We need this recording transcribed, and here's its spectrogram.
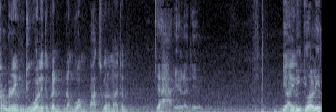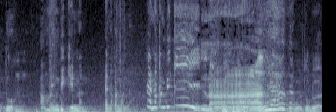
Kan udah ada yang jual itu, Pren. Bilang 24 segala macam. Ya, iyalah, Jim. Ya, Yang iya. dijual itu sama yang bikinan, enakan mana? Enakan bikinan, ya kan? Itu udah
